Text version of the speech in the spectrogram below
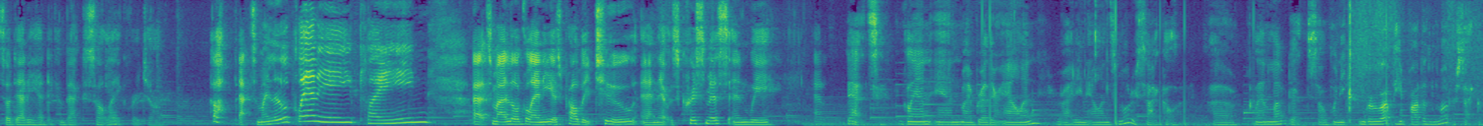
so Daddy had to come back to Salt Lake for a job. Oh, that's my little Glenny playing. That's my little Glenny is probably two, and it was Christmas, and we had that's Glenn and my brother Alan riding Alan's motorcycle. Uh, Glenn loved it, so when he grew up, he bought a motorcycle.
